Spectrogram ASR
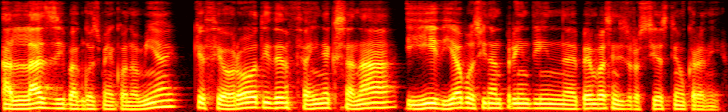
αλλάζει η παγκόσμια οικονομία και θεωρώ ότι δεν θα είναι ξανά η ίδια όπως ήταν πριν την επέμβαση της Ρωσίας στην Ουκρανία.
